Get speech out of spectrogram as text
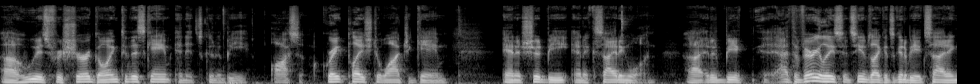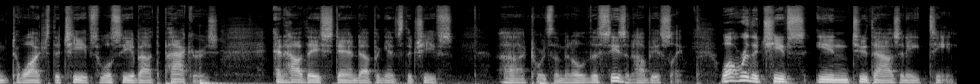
Uh, who is for sure going to this game, and it's going to be awesome. Great place to watch a game, and it should be an exciting one. Uh, it'd be, at the very least, it seems like it's going to be exciting to watch the Chiefs. We'll see about the Packers and how they stand up against the Chiefs uh, towards the middle of this season, obviously. What were the Chiefs in 2018?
